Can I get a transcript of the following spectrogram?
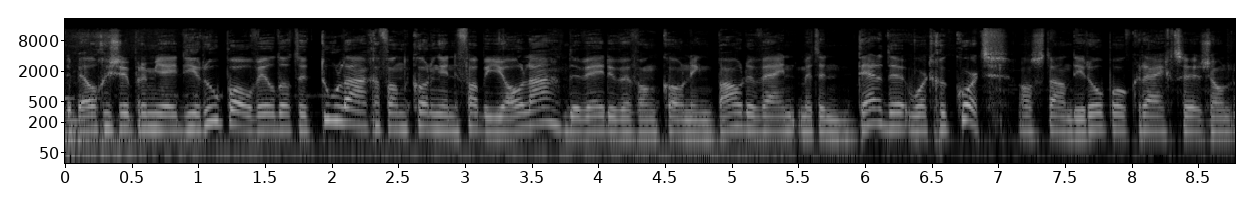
De Belgische premier Di Rupo wil dat de toelage van koningin Fabiola... de weduwe van koning Boudewijn, met een derde wordt gekort. Als het Di Rupo krijgt ze zo'n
